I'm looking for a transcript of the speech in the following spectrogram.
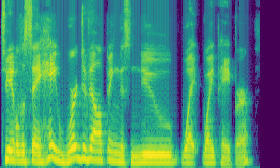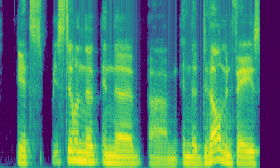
to be able to say hey we're developing this new white white paper it's still in the in the um, in the development phase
